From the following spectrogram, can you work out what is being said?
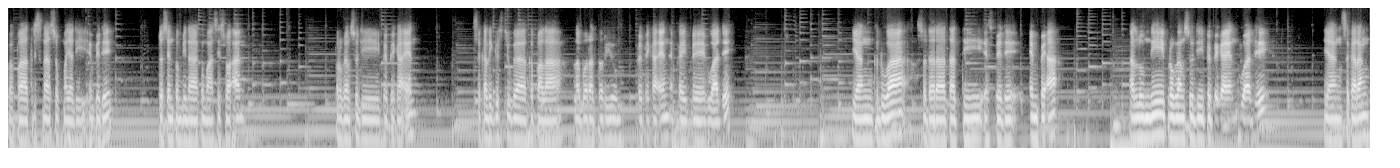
Bapak Trisna Sukmayadi MPD, dosen pembina kemahasiswaan program studi PPKN sekaligus juga kepala laboratorium PPKN FKIP UAD. Yang kedua, Saudara Tati SPD MPA, alumni program studi PPKN UAD yang sekarang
